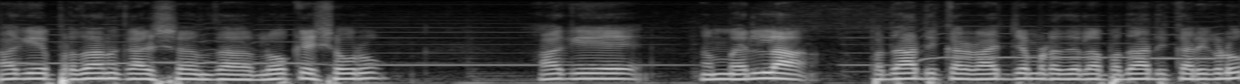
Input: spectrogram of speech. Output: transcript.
ಹಾಗೆಯೇ ಪ್ರಧಾನ ಕಾರ್ಯದರ್ಶಿಯಾದಂಥ ಲೋಕೇಶ್ ಅವರು, ಹಾಗೆಯೇ ನಮ್ಮೆಲ್ಲ ಪದಾಧಿಕಾರಿ, ರಾಜ್ಯ ಮಟ್ಟದ ಎಲ್ಲ ಪದಾಧಿಕಾರಿಗಳು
